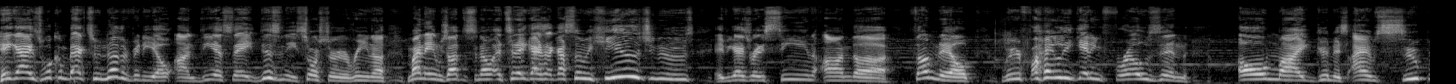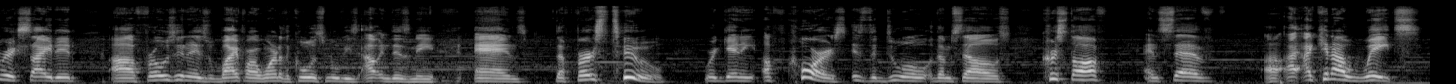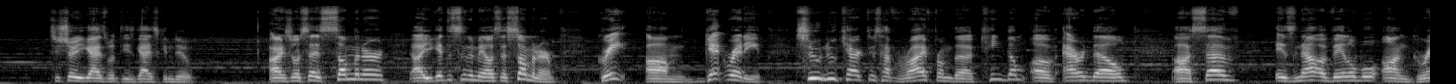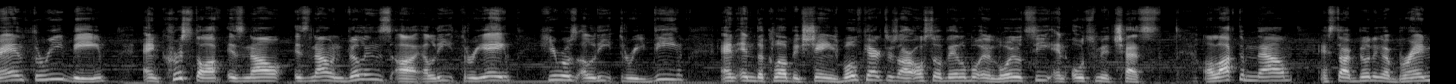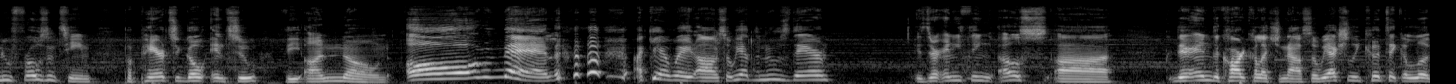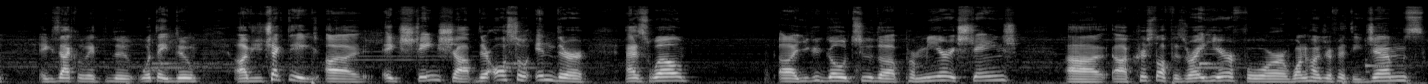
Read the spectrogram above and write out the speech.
Hey guys, welcome back to another video on DSA Disney Sorcerer's Arena. My name is Jonathan Snow, and today guys, I got some huge news. If you guys already seen on the thumbnail, we're finally getting Frozen. Oh my goodness, I am super excited. Uh, Frozen is by far one of the coolest movies out in Disney, and the first two we're getting, of course, is the duo themselves, Kristoff and Sven. Uh, I, I cannot wait to show you guys what these guys can do. All right, so it says Summoner. Uh, you get this in the mail. It says Summoner. Great. Um, get ready. Two new characters have arrived from the Kingdom of Arendelle. Uh, Sven is now available on Grand 3B, and Kristoff is now is now in Villains uh, Elite 3A, Heroes Elite 3D, and in the Club Exchange. Both characters are also available in Loyalty and Ultimate Chest. Unlock them now and start building a brand new Frozen team prepared to go into the unknown. Oh man, I can't wait. Um, so we have the news there. Is there anything else? Uh, they're in the card collection now, so we actually could take a look exactly what they do. What they do. Uh, if you check the uh, exchange shop, they're also in there as well. Uh, you could go to the Premier Exchange. Uh, uh, Kristoff is right here for 150 gems.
